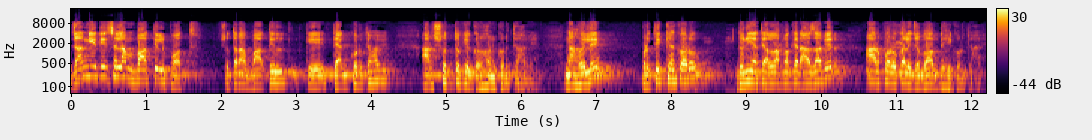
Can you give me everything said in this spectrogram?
জানিয়ে দিয়েছিলাম বাতিল পথ। সুতরাং বাতিলকে ত্যাগ করতে হবে আর সত্যকে গ্রহণ করতে হবে। না হলে প্রতীক্ষা করো, দুনিয়াতে আল্লাহ পাকের আজাবের আর পরকালে জবাবদেহি করতে হবে।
